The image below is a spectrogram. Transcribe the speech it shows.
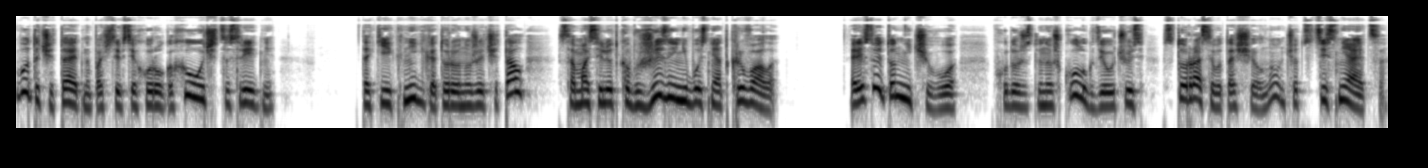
Вот и читает на почти всех уроках, и учится средне. Такие книги, которые он уже читал, сама селедка в жизни, небось, не открывала. Рисует он ничего. В художественную школу, где учусь, сто раз его тащил, но он что-то стесняется.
